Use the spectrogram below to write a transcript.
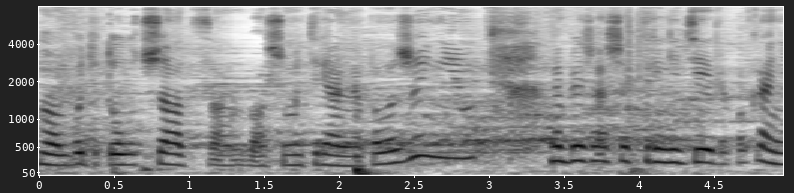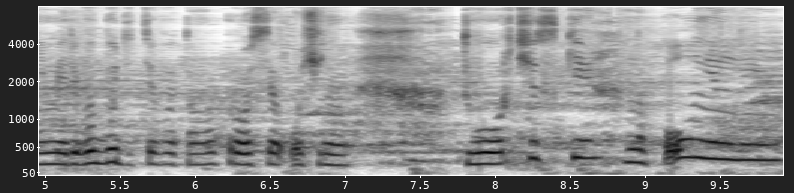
э, будет улучшаться ваше материальное положение на ближайших три недели. По крайней мере, вы будете в этом вопросе очень творчески наполнены,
